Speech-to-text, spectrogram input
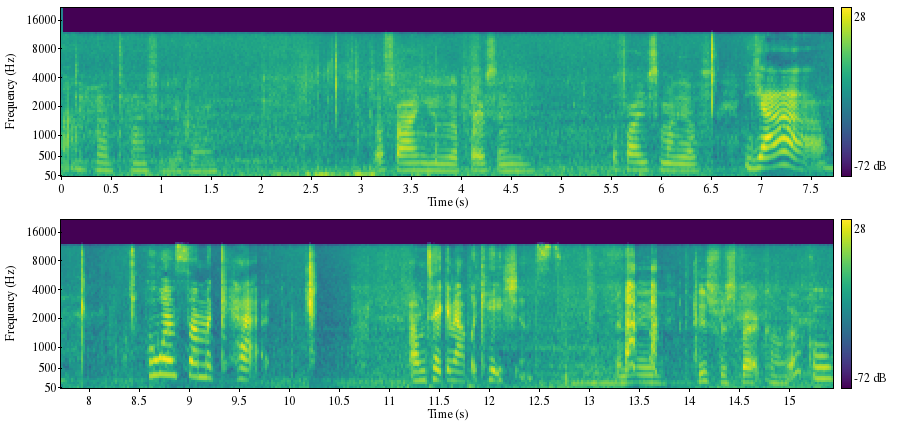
So I don't have time for you, bro. Go find you a person. Go find you somebody else. yeah, who wants some a cat? I'm taking applications. And then disrespect comes. That's cool.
